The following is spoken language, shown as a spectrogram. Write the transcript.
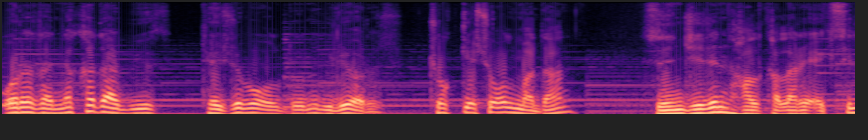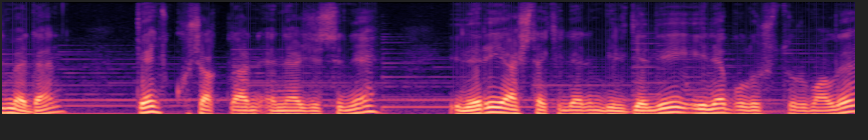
orada ne kadar büyük tecrübe olduğunu biliyoruz. Çok geç olmadan, zincirin halkaları eksilmeden genç kuşakların enerjisini ileri yaştakilerin bilgeliği ile buluşturmalı,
